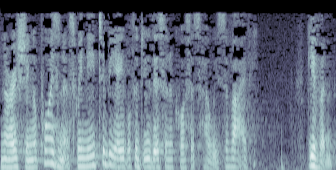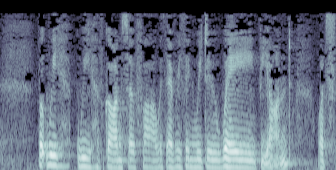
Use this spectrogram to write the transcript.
nourishing or poisonous. We need to be able to do this, and of course, that's how we survive, given. But we, we have gone so far with everything we do way beyond what's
